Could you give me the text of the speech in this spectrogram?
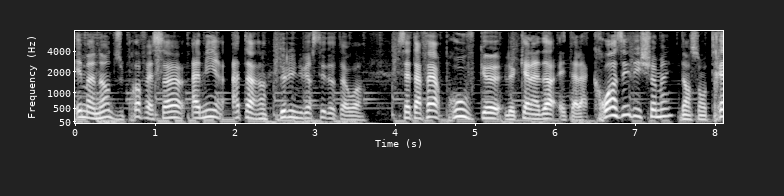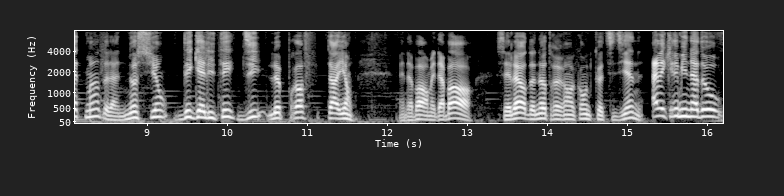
émanant du professeur Amir Attaran de l'Université d'Ottawa. Cette affaire prouve que le Canada est à la croisée des chemins dans son traitement de la notion d'égalité, dit le prof Taillon. Mais d'abord, mais d'abord, c'est l'heure de notre rencontre quotidienne avec Rémi Nadeau.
